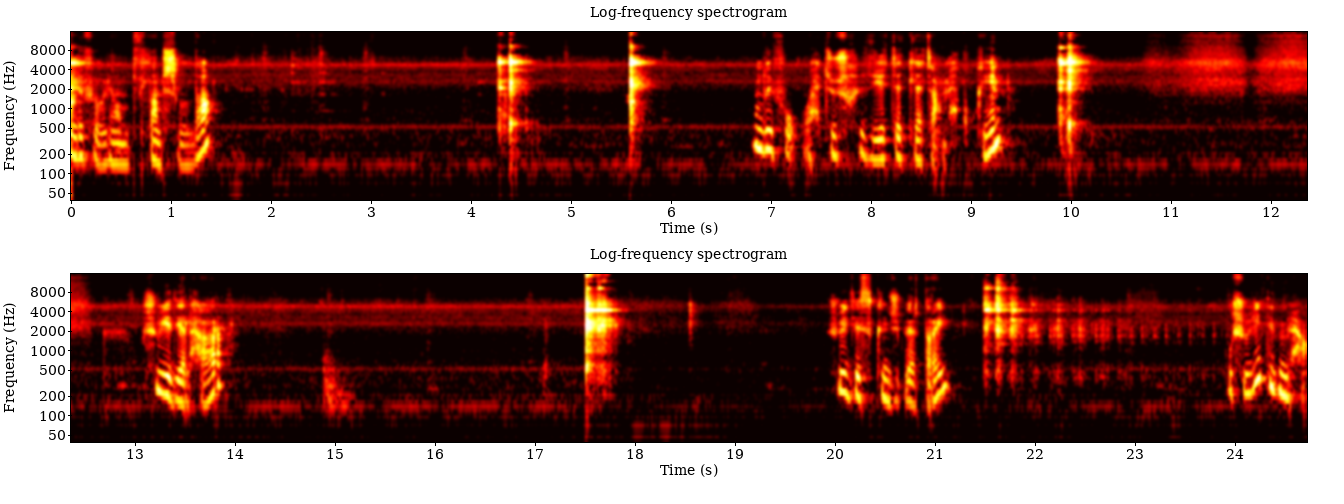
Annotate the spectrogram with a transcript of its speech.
نضيفو عليهم بصلة مشلضة. ونضيفو واحد جوج خزيات حتى ثلاثة محكوكين. شوية ديال الحار. شوية ديال السكنجبير طري وشوية ديال الملحة.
